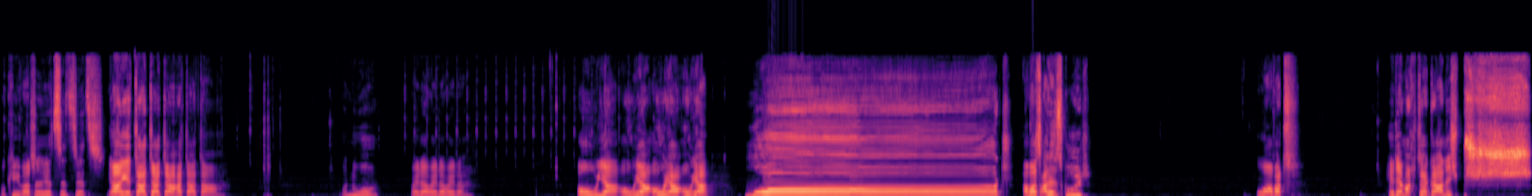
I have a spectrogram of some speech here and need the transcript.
Okay, warte, jetzt, jetzt, jetzt. Ja, jetzt, da, da, da, da, da. Und nur? Weiter, weiter, weiter. Oh ja, oh ja, oh ja, oh ja. What? Aber ist alles gut? Oh, was? Hä, der macht ja gar nicht. Psch.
